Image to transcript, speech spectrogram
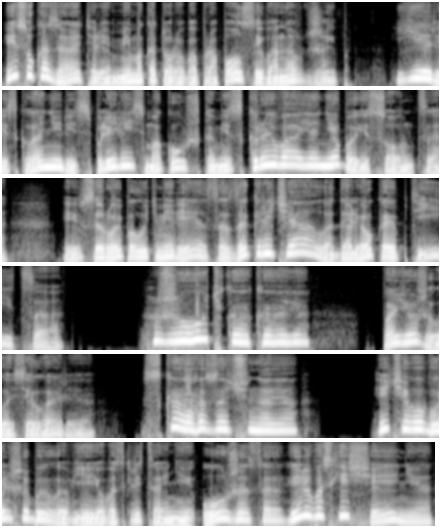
и с указателем, мимо которого прополз Иванов джип. Ери склонились, сплелись макушками, скрывая небо и солнце. И в сырой полутьме леса закричала далекая птица. «Жуть какая!» — поежилась Илария. Сказочная. И чего больше было в ее восклицании ужаса или восхищения,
